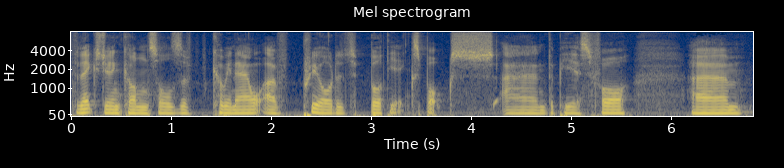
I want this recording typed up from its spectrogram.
the next gen consoles are coming out. I've pre-ordered both the Xbox and the PS4. Um,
